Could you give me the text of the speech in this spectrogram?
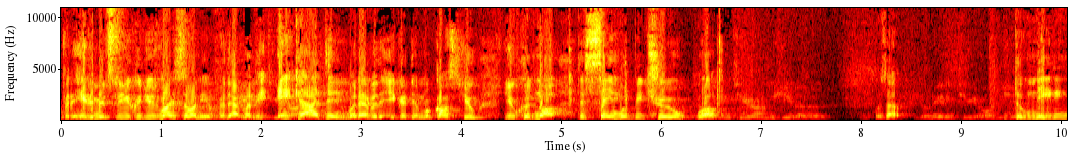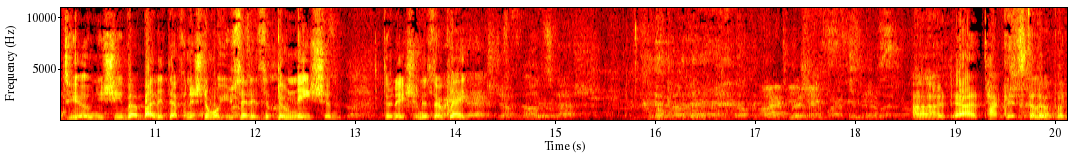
For the hidden mitzvah, you could use my money for that. But the ikka adin, whatever the ikka adin will cost you, you could not. The same would be true. What? was that? Donating to your own yeshiva. By the definition of what you said, it's a donation. Donation is okay. Uh, uh, Taka, it's still open.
